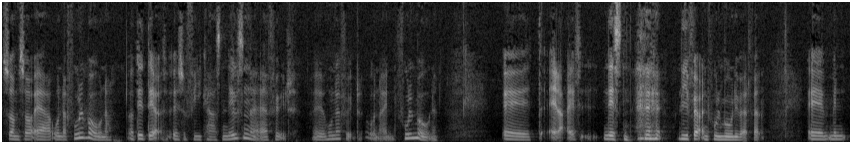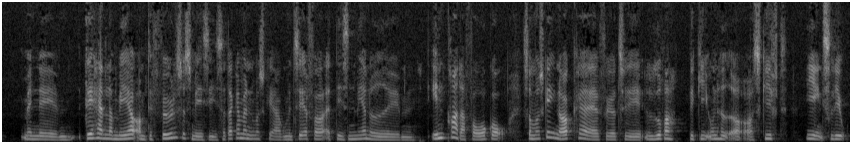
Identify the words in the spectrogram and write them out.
som så er under fuldmåner, og det er der øh, Sofie Carsten Nielsen er født. Øh, hun er født under en fuldmåne. Øh, eller altså, næsten lige før en fuldmåne i hvert fald. Øh, men men øh, det handler mere om det følelsesmæssige, så der kan man måske argumentere for, at det er sådan mere noget øh, indre, der foregår, som måske nok kan føre til ydre begivenheder og skift i ens liv.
